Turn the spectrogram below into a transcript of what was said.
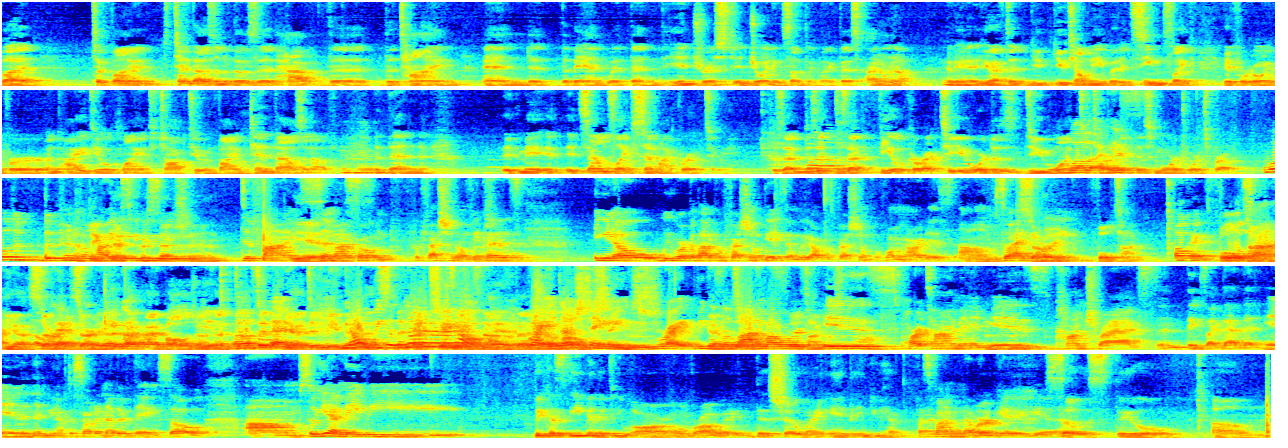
but to find ten thousand of those that have the the time and the bandwidth and the interest in joining something like this, I don't know. I mean, you have to you, you tell me, but it seems like if we're going for an ideal client to talk to and find ten thousand of, Mm-hmm. then it may it, it sounds like semi-pro to me. Does that does Well- it does that feel correct to you, or does do you want Well, to target guess- this more towards pro? Well, de- depending on how you perception. define Yes. semi-pro and professional, because you know we work a lot of professional gigs and we are professional performing artists. Um, so I sorry, full time. okay, full time. Yeah, sorry, okay, sorry. There you That- go. I, I apologize. Yeah. That it's did- okay. Yeah, I didn't mean No, that. as- because- no, no, no, no, no. Right, it does change. change. Right, because Yeah, a lot of our work is part time and it is Mhm. contracts and things like that that end, and then you have to start another thing. So, um, so yeah, maybe Because even if you are on Broadway, the show might end and you have to find, find another gig. Yeah. So it's still um,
